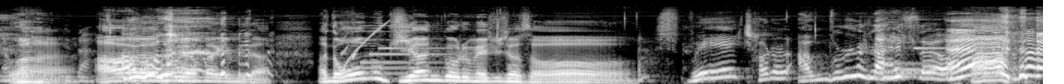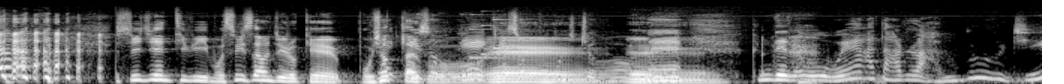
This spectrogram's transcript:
안녕하세요. 와, 영광입니다. 아, 너무 영광입니다. 아, 너무 귀한 걸음 해주셔서 왜 저를 안 부르나 했어요. CGN TV 뭐 Sweet Sound 이렇게 보셨다고. 네, 계속, 네, 계속 보고 있죠. 예. 네. 근데 왜 나를 안 부르지?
